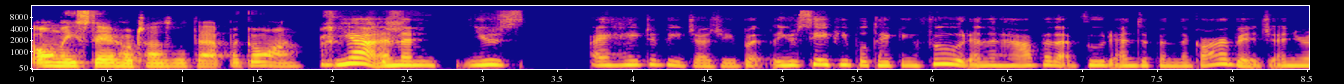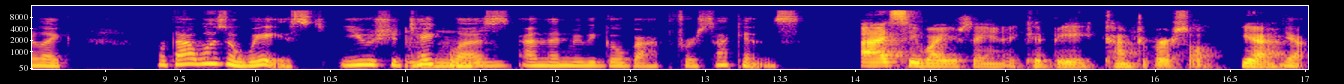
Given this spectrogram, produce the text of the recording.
only stay at hotels with that but go on. Yeah and then use i hate to be judgy but you see people taking food and then half of that food ends up in the garbage and you're like well that was a waste. You should take mm-hmm. less and then maybe go back for seconds. I see why you're saying it could be controversial. Yeah. Yeah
